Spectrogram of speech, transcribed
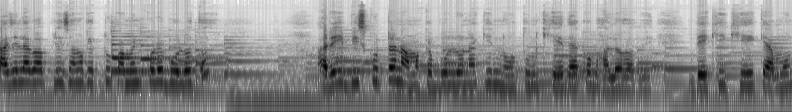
কাজে লাগাও প্লিজ আমাকে একটু কমেন্ট করে বলো তো। আর এই বিস্কুটটা না আমাকে বলল নাকি নতুন, খেয়ে দেখো ভালো হবে। দেখি খেয়ে কেমন।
